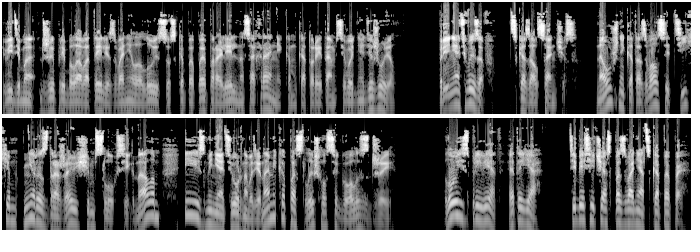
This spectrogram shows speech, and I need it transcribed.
Видимо, Джи прибыла в отель и звонила Луису с КПП параллельно с охранником, который там сегодня дежурил. «Принять вызов», — сказал Санчес. Наушник отозвался тихим, не раздражающим слух сигналом, и из миниатюрного динамика послышался голос Джи. «Луис, привет, это я. Тебе сейчас позвонят с КПП».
